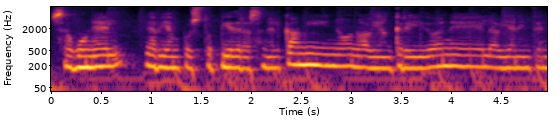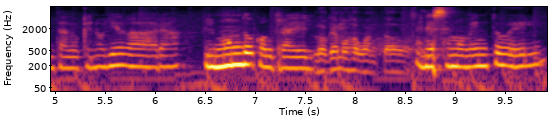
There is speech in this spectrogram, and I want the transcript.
según él, le habían puesto piedras en el camino, no habían creído en él, habían intentado que no llegara, el mundo contra él. Lo que hemos aguantado. En ese momento él,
